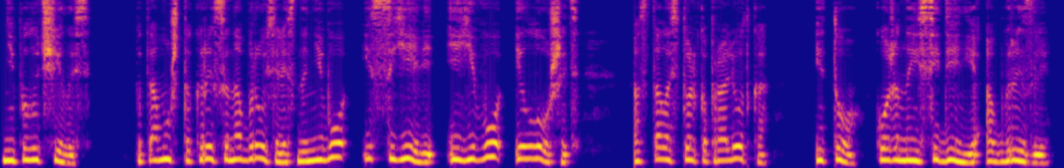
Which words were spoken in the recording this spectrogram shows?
Не получилось, потому что крысы набросились на него и съели и его, и лошадь. Осталась только пролетка, и то кожаные сиденья обгрызли.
